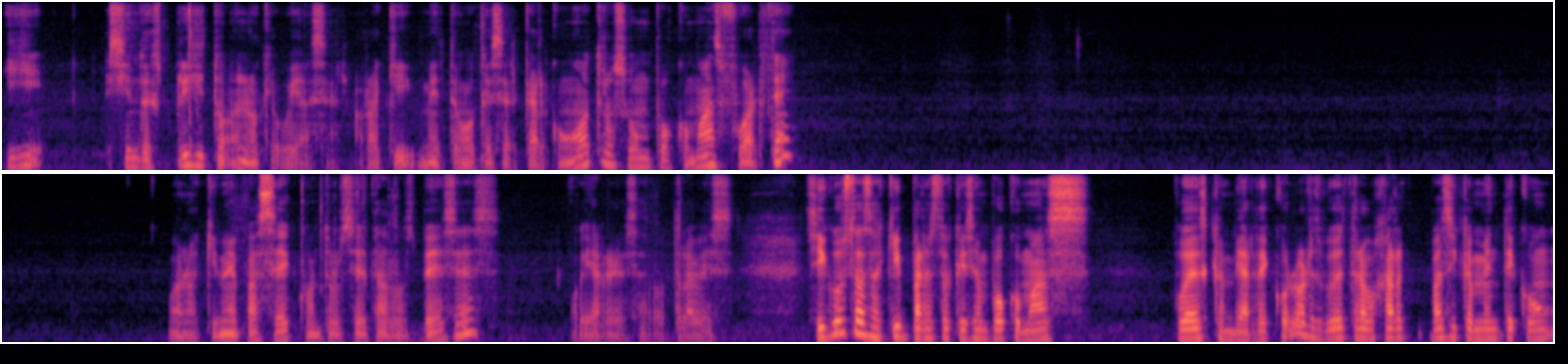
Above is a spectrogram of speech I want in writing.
y siendo explícito en lo que voy a hacer. Ahora aquí me tengo que acercar con otro zoom un poco más fuerte. Bueno, aquí me pasé control Z dos veces. Voy a regresar otra vez. Si gustas aquí para esto que sea un poco más puedes cambiar de colores. Voy a trabajar básicamente con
